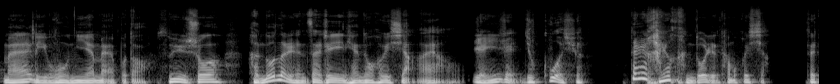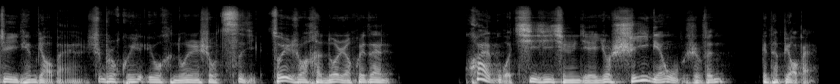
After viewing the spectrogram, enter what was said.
买礼物你也买不到，所以说很多的人在这一天都会想，哎呀，忍一忍就过去了。但是还有很多人他们会想，在这一天表白是不是会有很多人受刺激？所以说很多人会在快过七夕情人节，也就是十一点五十分跟他表白，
